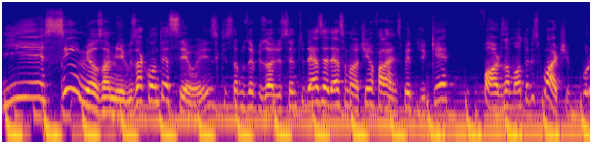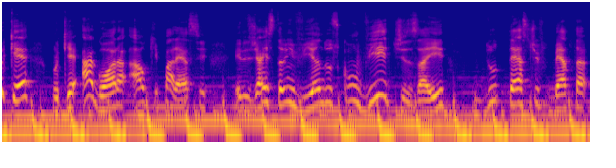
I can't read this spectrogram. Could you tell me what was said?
E sim, meus amigos, aconteceu. Eis que estamos no episódio 110 e a décima notinha fala a respeito de quê? Forza Motorsport. Por quê? Porque agora, ao que parece, eles já estão enviando os convites aí do teste beta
